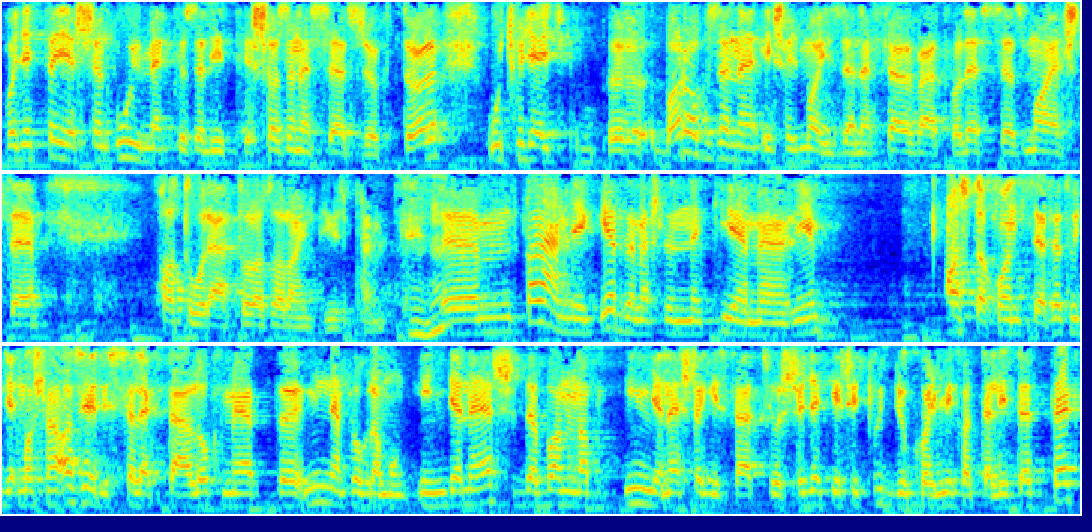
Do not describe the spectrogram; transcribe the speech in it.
vagy egy teljesen új megközelítése a zeneszerzőktől. Úgyhogy egy barokkzene és egy mai zene felváltva lesz ez ma este 6 órától az aranytízben. Uh-huh. Talán még érdemes lenne kiemelni, azt a koncertet, ugye most már azért is szelektálok, mert minden programunk ingyenes, de vannak ingyenes regisztrációs jegyek, és így tudjuk, hogy mik a telítettek,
